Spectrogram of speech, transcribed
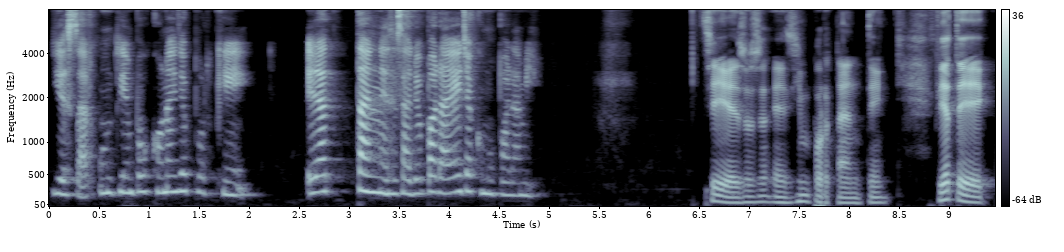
y estar un tiempo con ella porque era tan necesario para ella como para mí. Sí, eso es, importante. Fíjate,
